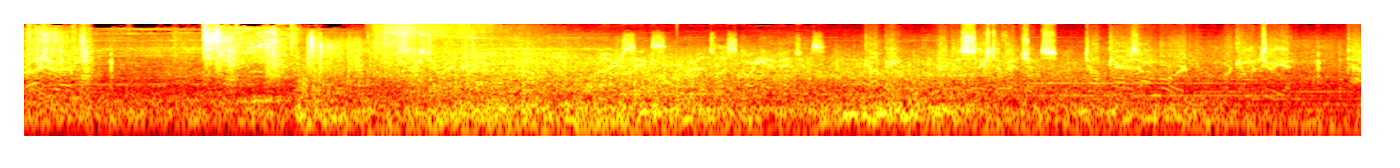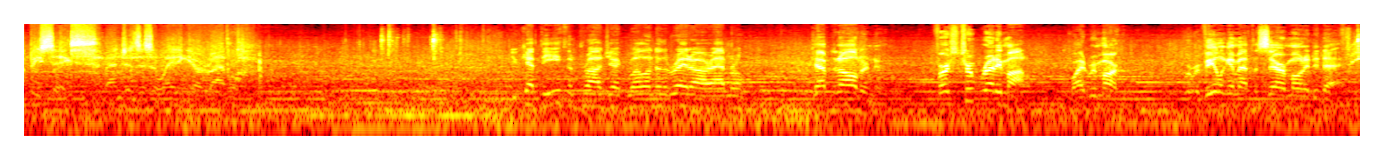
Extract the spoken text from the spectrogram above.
Roger, Admiral. Roger 6. Crowds will escort you to Vengeance. Copy. Memphis 6 to Vengeance. Top Cat is on board. We're coming to you. Copy 6. Vengeance is awaiting your arrival. You kept the Ethan project well under the radar, Admiral. Captain Alder knew. First troop ready model. Quite remarkable. We're revealing him at the ceremony today.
